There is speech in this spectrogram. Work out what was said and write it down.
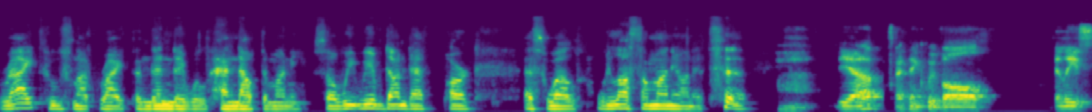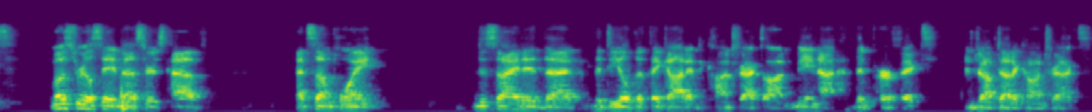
right, who's not right. And then they will hand out the money. So we, we've done that part as well. We lost some money on it. yeah, I think we've all, at least most real estate investors have at some point decided that the deal that they got into contract on may not have been perfect and dropped out of contract.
